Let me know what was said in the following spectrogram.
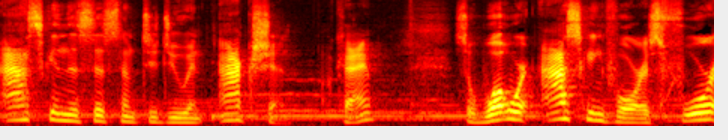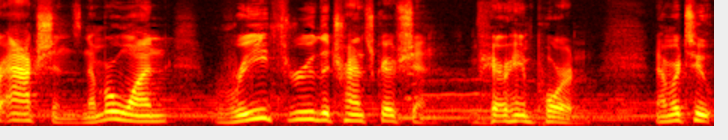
asking the system to do an action, okay? So what we're asking for is four actions. Number one, read through the transcription. Very important. Number two,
